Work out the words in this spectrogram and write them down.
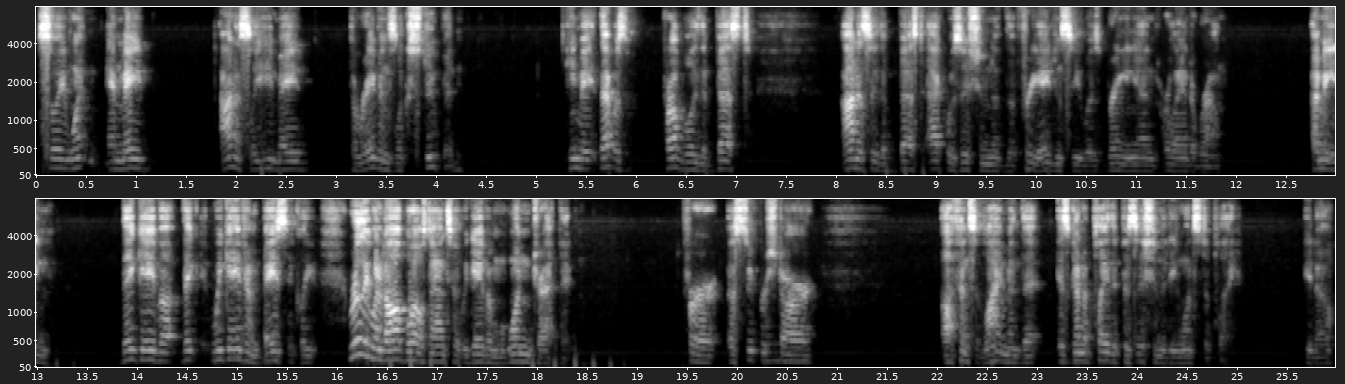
So he went and made. Honestly, he made the Ravens look stupid. He made that was probably the best. Honestly, the best acquisition of the free agency was bringing in Orlando Brown. I mean, they gave up. They, we gave him basically, really, when it all boils down to it, we gave him one draft pick for a superstar offensive lineman that is going to play the position that he wants to play. You know,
